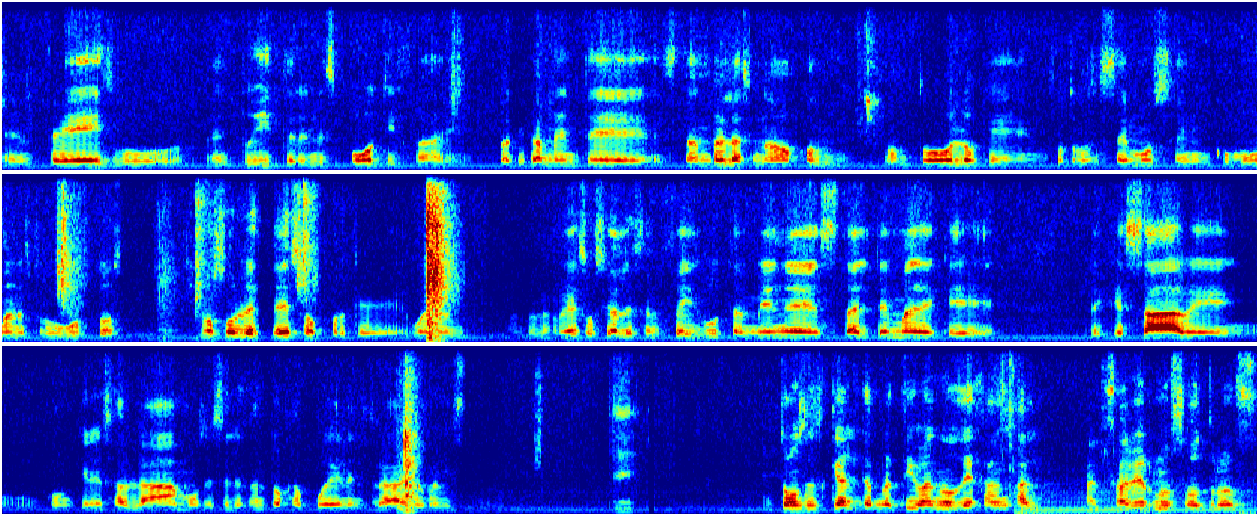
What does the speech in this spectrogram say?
En Facebook, en Twitter, en Spotify, prácticamente están relacionados con, con todo lo que nosotros hacemos en común a nuestros gustos. No solo es eso, porque, bueno, en las redes sociales, en Facebook también está el tema de que, de que saben con quienes hablamos, si se les antoja pueden entrar y revisar. Entonces, ¿qué alternativas nos dejan al, saber nosotros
